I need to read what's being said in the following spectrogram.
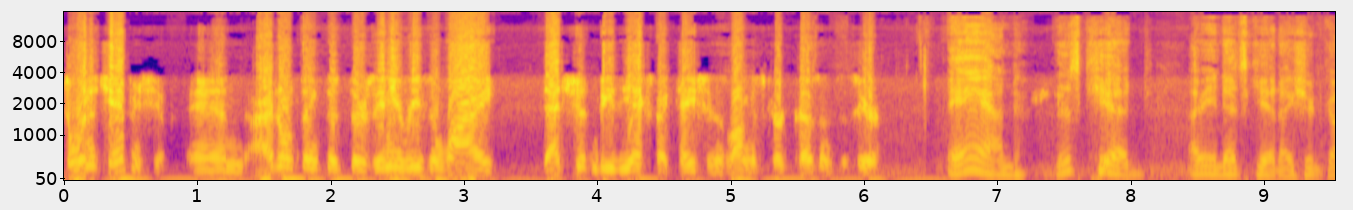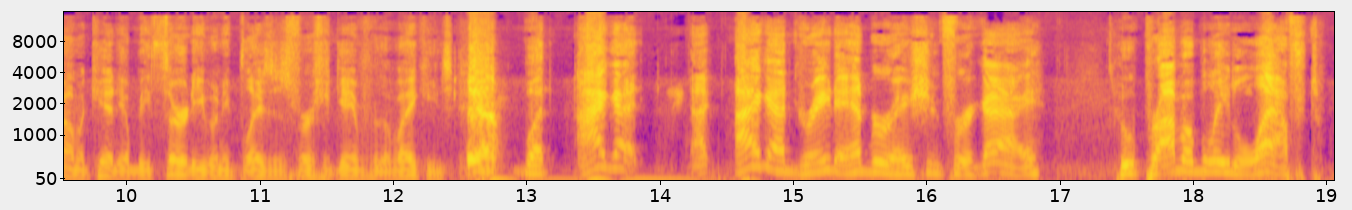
to win a championship. And I don't think that there's any reason why that shouldn't be the expectation as long as Kirk Cousins is here. And this kid, I mean, this kid, I shouldn't call him a kid. He'll be 30 when he plays his first game for the Vikings. Yeah. But I got, I, I got great admiration for a guy who probably left –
